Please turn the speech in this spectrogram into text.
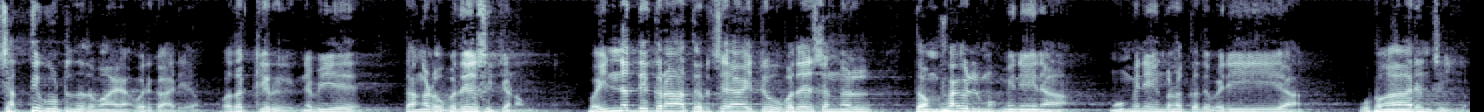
ശക്തി കൂട്ടുന്നതുമായ ഒരു കാര്യം. ഒതക്കിർ നബിയെ തങ്ങൾ ഉപദേശിക്കണം. വൈനദ്ദിക്ര തീർച്ചയായിട്ടും ഉപദേശങ്ങൾ തംഫുൽ മുഅ്മിനീന മുമിനീങ്ങൾക്കത് വലിയ ഉപകാരം ചെയ്യും.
